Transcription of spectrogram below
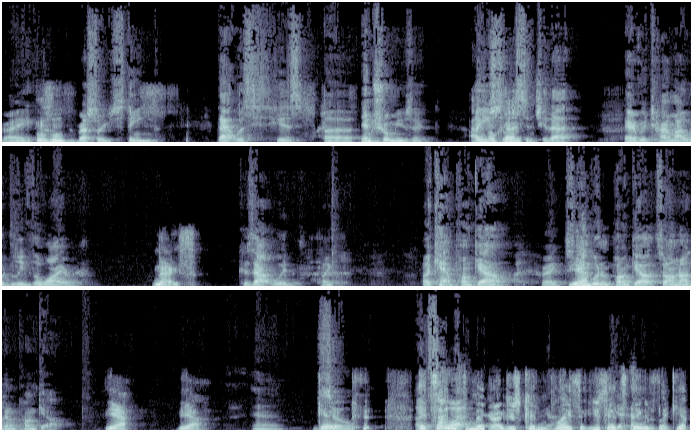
right? Mm-hmm. The wrestler Sting. That was his uh, intro music. I used okay. to listen to that every time I would leave the wire. Nice. Because that would like, I can't punk out, right? Sting yeah. wouldn't punk out, so I'm not going to punk out. Yeah, yeah. And Get so it, it sounded so I, familiar. I just couldn't yeah. place it. You said yeah. Sting. It was like, yep,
